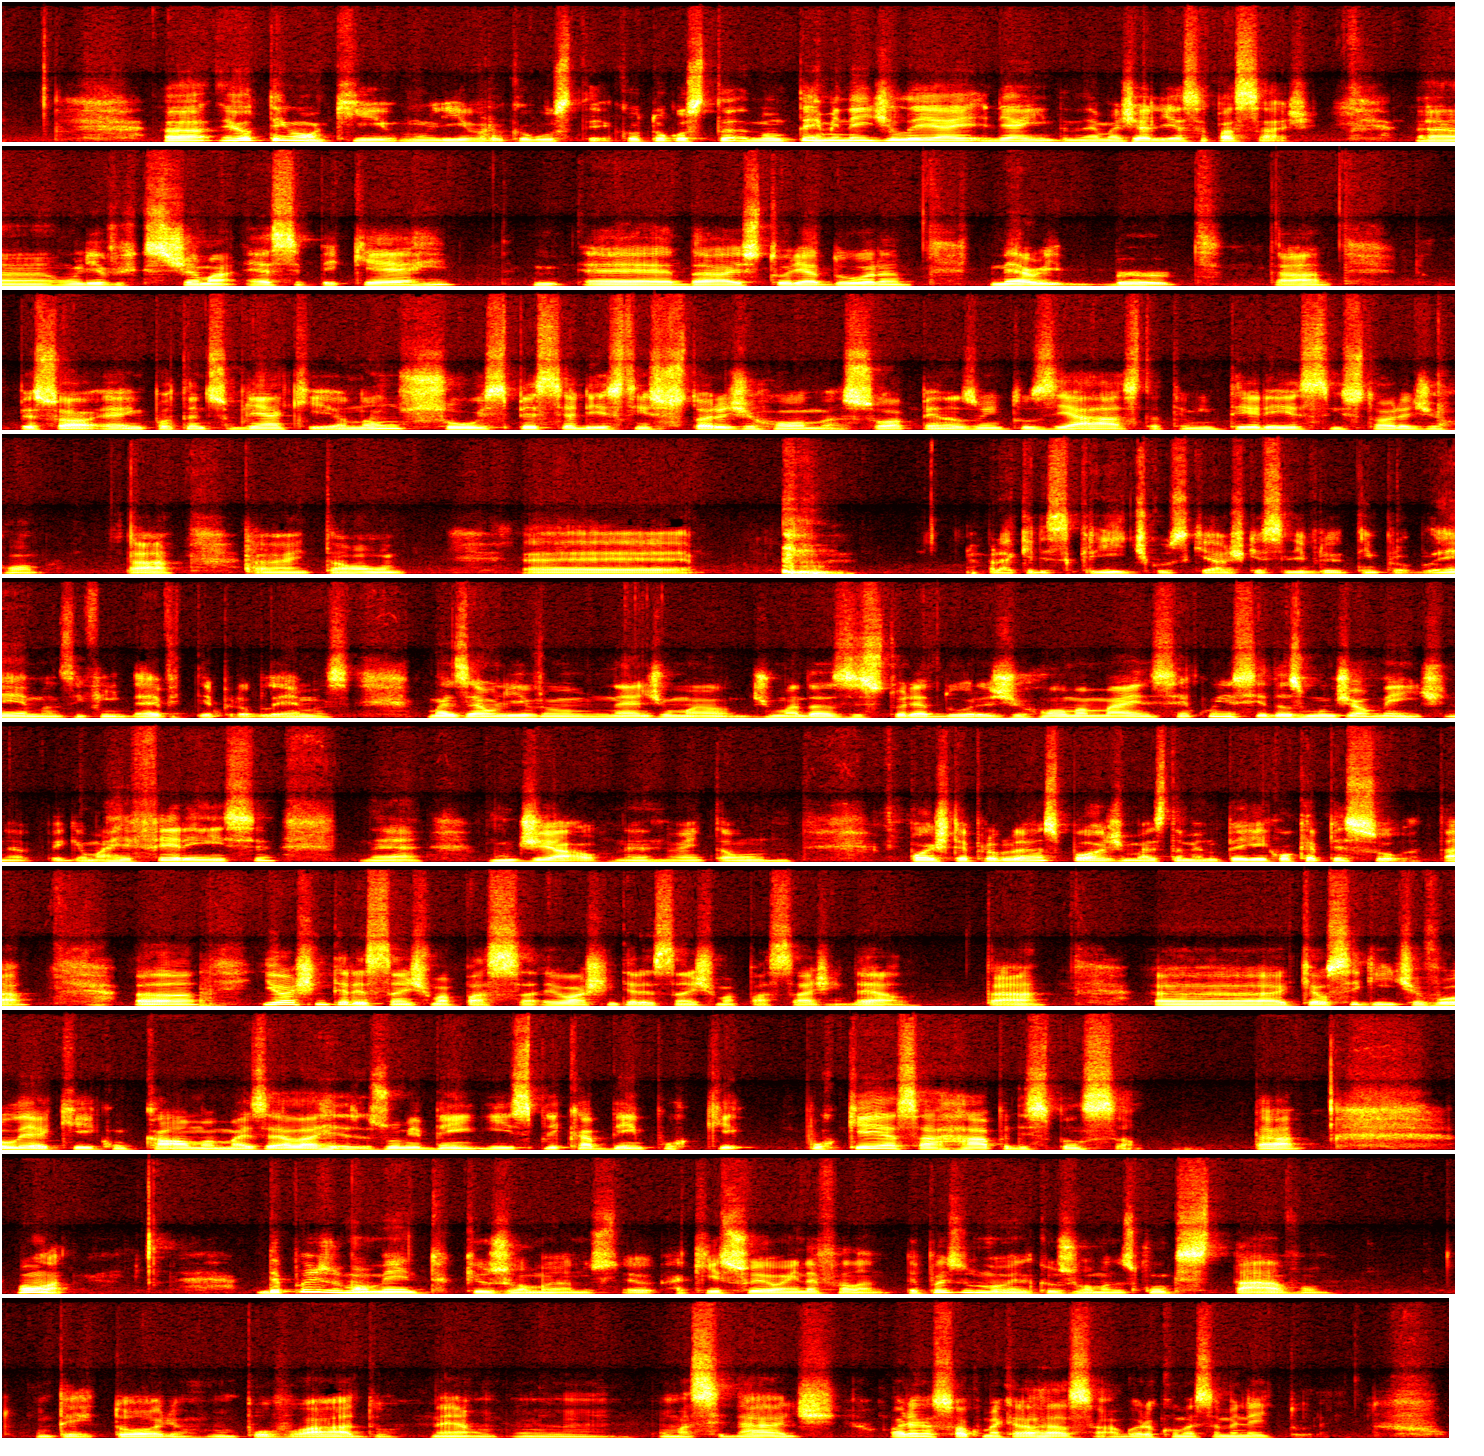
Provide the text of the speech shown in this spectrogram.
Uh, eu tenho aqui um livro que eu gostei, que eu estou gostando, não terminei de ler ele ainda, né, mas já li essa passagem. Uh, um livro que se chama SPQR, é, da historiadora Mary Bird, tá? Pessoal, é importante sublinhar aqui, eu não sou especialista em história de Roma, sou apenas um entusiasta, tenho interesse em história de Roma, tá? Uh, então, é... para aqueles críticos que acham que esse livro tem problemas, enfim, deve ter problemas, mas é um livro né, de, uma, de uma das historiadoras de Roma mais reconhecidas mundialmente. Né? peguei uma referência né, mundial. Né? Então, pode ter problemas? Pode, mas também não peguei qualquer pessoa. Tá? Uh, e eu acho interessante uma passa eu acho interessante uma passagem dela, tá? Uh, que é o seguinte, eu vou ler aqui com calma, mas ela resume bem e explica bem por que, por que essa rápida expansão, tá? Vamos lá. Depois do momento que os romanos, eu, aqui sou eu ainda falando, depois do momento que os romanos conquistavam um território, um povoado, né, um, uma cidade, olha só como é que era a relação. Agora começa a minha leitura.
